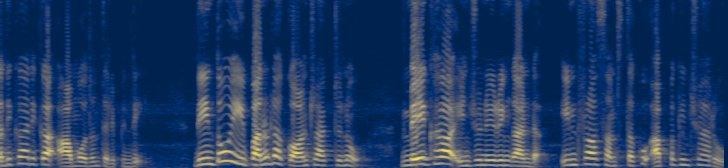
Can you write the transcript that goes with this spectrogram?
అధికారిక ఆమోదం తెలిపింది. దీంతో ఈ పనుల కాంట్రాక్టును మేఘా ఇంజనీరింగ్ అండ్ ఇన్ఫ్రా సంస్థకు అప్పగించారు.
